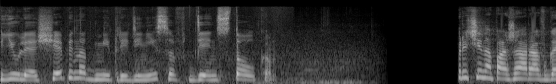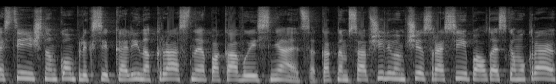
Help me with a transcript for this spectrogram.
Юлия Щепина, Дмитрий Денисов. День с толком. Причина пожара в гостиничном комплексе «Калина Красная» пока выясняется. Как нам сообщили в МЧС России по Алтайскому краю,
